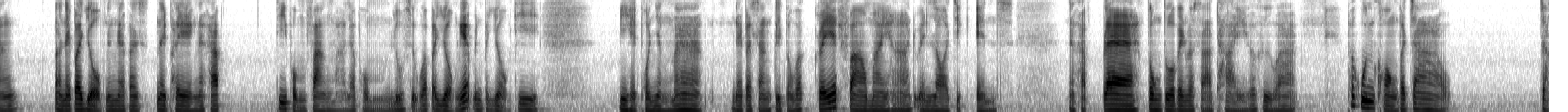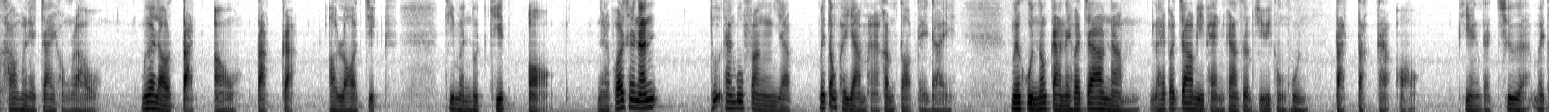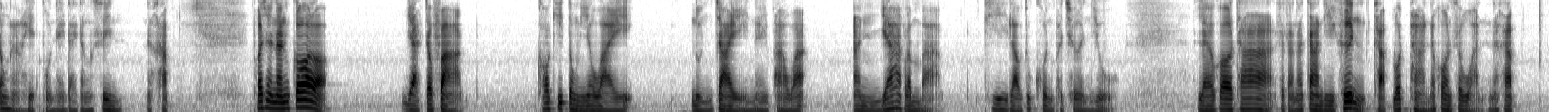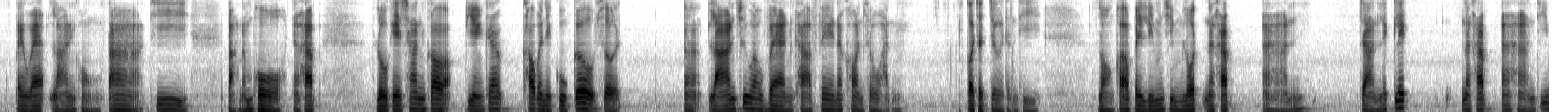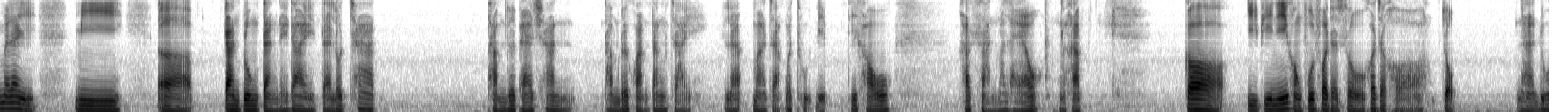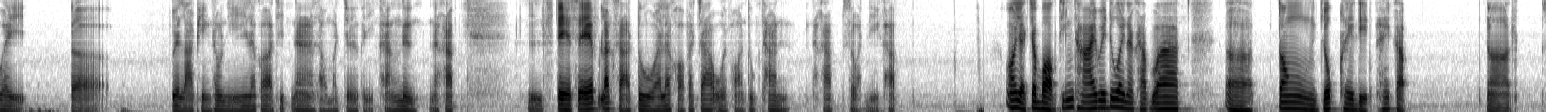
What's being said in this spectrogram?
ในประโยคหนึ่งในในเพลงนะครับ ที่ผมฟังมาแล้วผมรู้สึกว่าประโยคนี้เป็นประโยคที่มีเหตุผลอย่างมาก ในภาษาอังกฤษบอกว่า great found my heart when logic ends นะครับแปลตรงตัวเป็นภาษาไทยก็คือว่า พระคุณของพระเจ้า จะเข้ามาในใจของเรา เมื่อเราตัดเอาตักกะ เอาลอจิกที่มนุษย์คิดออกนะเพราะฉะนั้นทุกท่านผู้ฟังอย่าไม่ต้องพยายามหาคำตอบใด ๆ เมื่อคุณต้องการให้พระเจ้านำและให้พระเจ้ามีแผนการสำหรับชีวิตของคุณ ตัดตักกะออก เพียงแต่เชื่อไม่ต้องหาเหตุผลใดๆทั้งสิ้นนะครับ เพราะฉะนั้นก็อยากจะฝากข้อคิดตรงนี้เอาไว้ หนุนใจในภาวะอันยากลำบากที่เราทุกคนเผชิญอยู่ แล้วก็ถ้าสถานการณ์ดีขึ้นขับรถผ่านนครสวรรค์นะครับ ไปแวะร้านของต้าที่ ปากน้ำโพนะครับ location ก็เพียงแค่เข้าไปใน Google searchร้านชื่อว่าแวนคาเฟ่นครสวรรค์ ก็จะเจอทันที ลองเข้าไปลิ้มชิมรสนะครับ อาหารจานเล็กๆนะครับ อาหารที่ไม่ได้มีการปรุงแต่งใดๆ แต่รสชาติทำด้วย passion ทำด้วยความตั้งใจ และมาจากวัตถุดิบที่เขา คัดสรรมาแล้วนะครับ ก็ EP นี้ของ Food for the Soul ก็จะขอจบนะด้วยเเวลาเพียงเท่านี้ แล้วก็อาทิตย์หน้าเรามาเจอกันอีกครั้งหนึ่งนะครับ stay safe รักษาตัวและขอพระเจ้าอวยพรทุกท่านนะครับ สวัสดีครับอ๋ออยากจะบอกทิ้งท้ายไว้ด้วยนะครับว่าต้องยกเครดิตให้กับ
